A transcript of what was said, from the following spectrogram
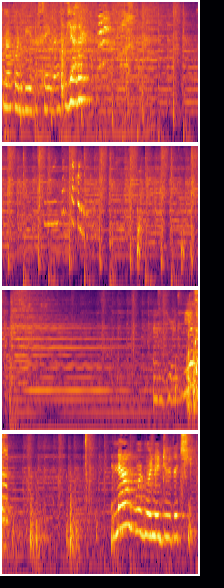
It's not going to be the same as the other. And here's the other. And now we're going to do the cheeks.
